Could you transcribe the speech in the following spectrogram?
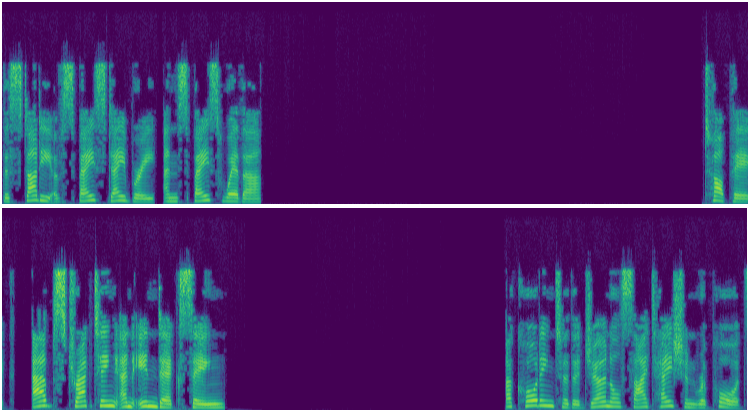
the study of space debris, and space weather. Abstracting and indexing According to the journal Citation Reports,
